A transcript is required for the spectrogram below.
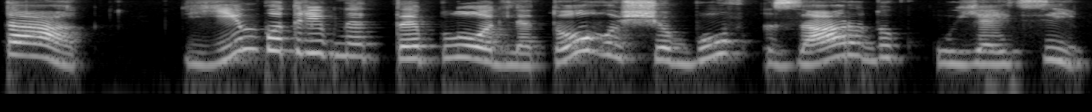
Так, їм потрібне тепло для того, щоб був зародок у яйці.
